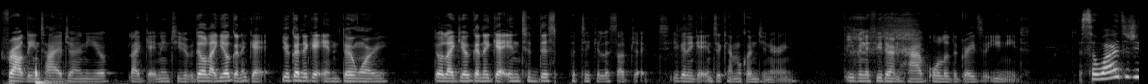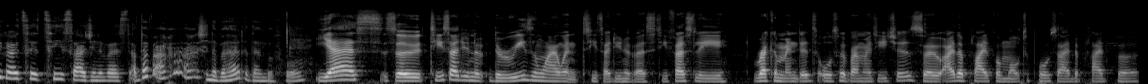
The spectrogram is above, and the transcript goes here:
throughout the entire journey of like getting into they were like you're gonna get you're gonna get in don't worry they were like you're gonna get into this particular subject you're gonna get into chemical engineering even if you don't have all of the grades that you need So why did you go to Teesside University? I've, never, I've actually never heard of them before. yes so teesside Uni- the reason why i went to teesside university firstly recommended also by my teachers so i'd applied for multiple so i'd applied for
